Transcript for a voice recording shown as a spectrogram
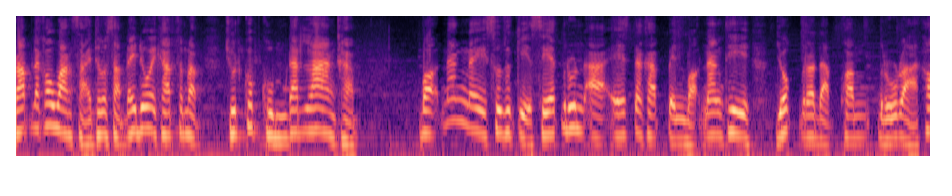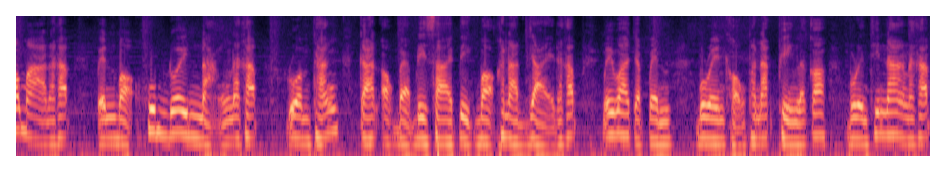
รับแล้วก็วางสายโทรศัพท์ได้ด้วยครับสำหรับชุดควบคุมด้านล่างครับ เบาะนั่งใน Suzuki c รุ่น RS นะครับ เป็นเบาะนั่งที่ยกระดับความหรูหราเข้ามานะครับ เป็นเบาะหุ้มด้วยหนังนะครับ รวมทั้งการออกแบบดีไซน์ปีกเบาะขนาดใหญ่นะครับ ไม่ว่าจะเป็นบริเวณของพนักพิง แล้วก็บริเวณที่นั่งนะครับ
